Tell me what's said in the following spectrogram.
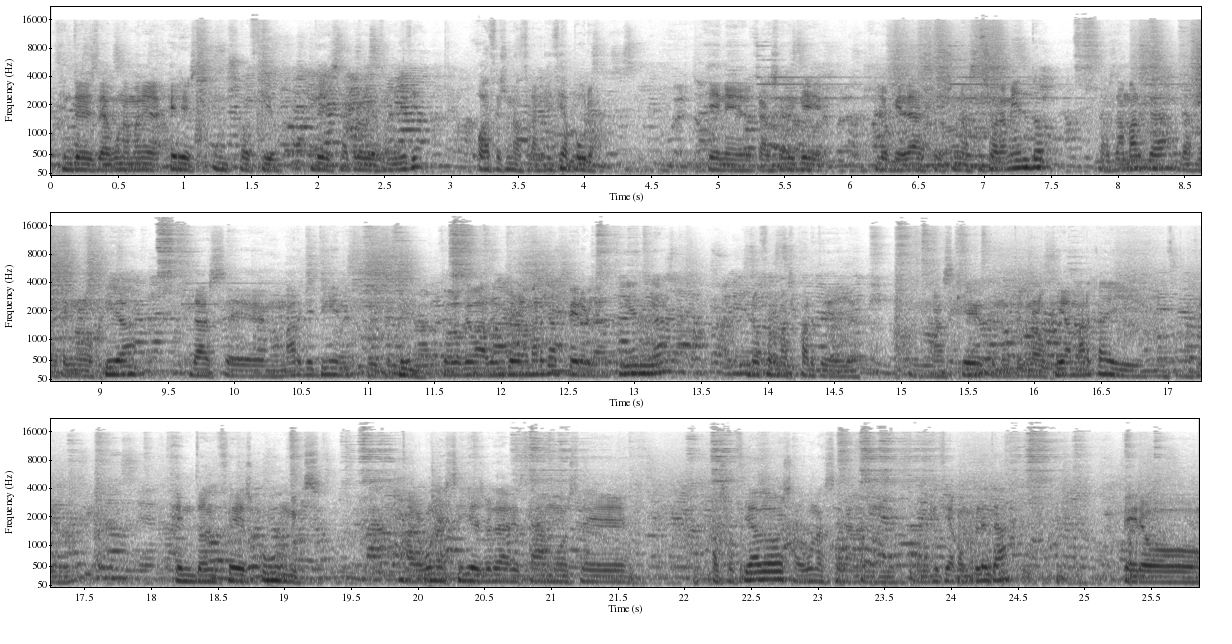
entonces de alguna manera eres un socio de esa propia franquicia, o haces una franquicia pura. En el caso de que lo que das es un asesoramiento, das la marca, das la tecnología, das eh, marketing, todo lo que va dentro de la marca, pero la tienda no formas parte de ella, más que como tecnología, marca y información. Entonces hubo un mix. Algunas sí que es verdad que estábamos eh, asociados, algunas eran franquicia completa, pero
